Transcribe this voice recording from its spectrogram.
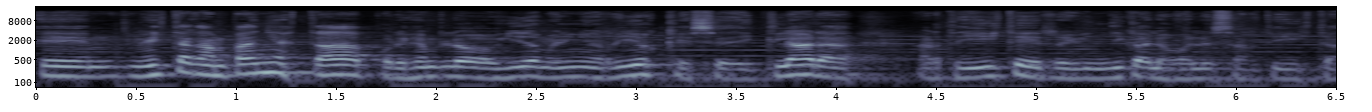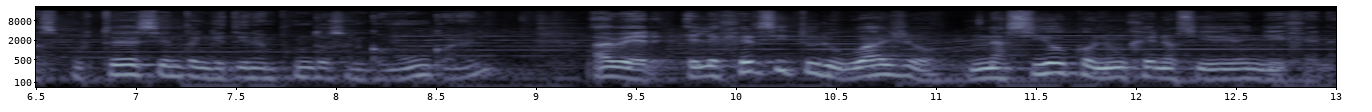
En esta campaña está, por ejemplo, Guido Melini Ríos, que se declara artiguista y reivindica los valores artiguistas. ¿Ustedes sienten que tienen puntos en común con él? A ver, el ejército uruguayo nació con un genocidio indígena.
